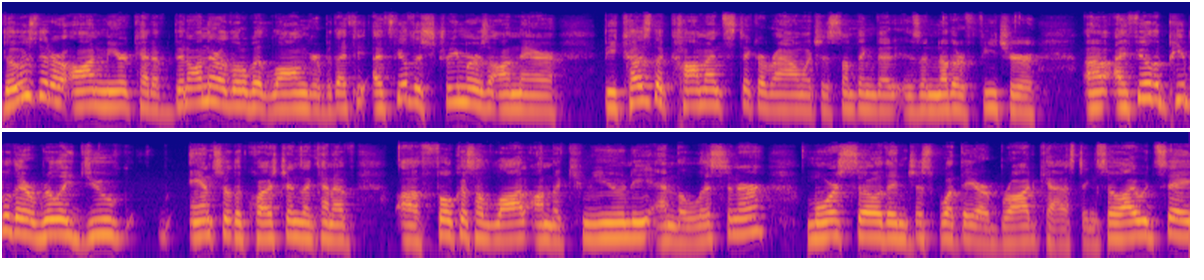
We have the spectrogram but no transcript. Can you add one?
those that are on Meerkat have been on there a little bit longer, but I, th- I feel the streamers on there because the comments stick around, which is something that is another feature. Uh, I feel the people there really do answer the questions and kind of uh, focus a lot on the community and the listener more so than just what they are broadcasting. So I would say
